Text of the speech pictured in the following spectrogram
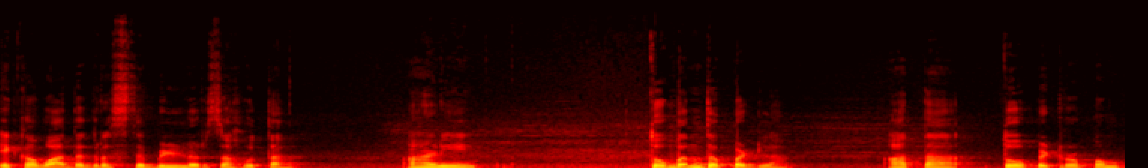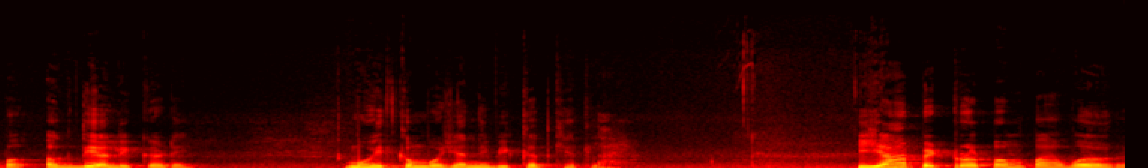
एका वादग्रस्त बिल्डरचा होता आणि तो बंद पडला. आता तो पेट्रोल पंप अगदी अलीकडे मोहित कंबोज यांनी विकत घेतला आहे. या पेट्रोल पंपावर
